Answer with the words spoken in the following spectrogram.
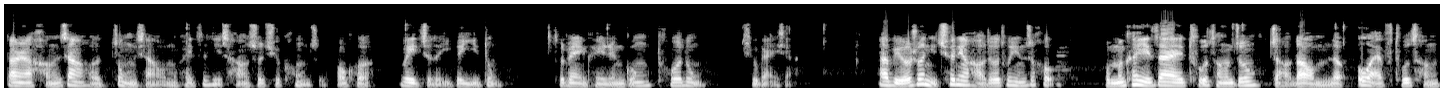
当然，横向和纵向我们可以自己尝试去控制，包括位置的一个移动，这边也可以人工拖动修改一下。那比如说你确定好这个图形之后，我们可以在图层中找到我们的 OF 图层，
